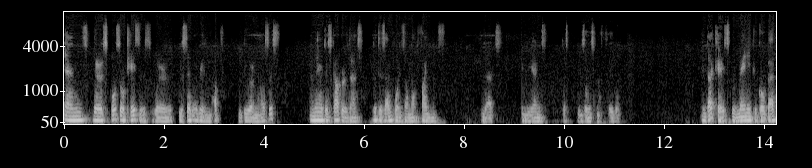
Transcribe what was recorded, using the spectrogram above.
And there's also cases where you set everything up you do your analysis, and then you discover that the design points are not finite, that in the end, the result is not stable. In that case, we may need to go back,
